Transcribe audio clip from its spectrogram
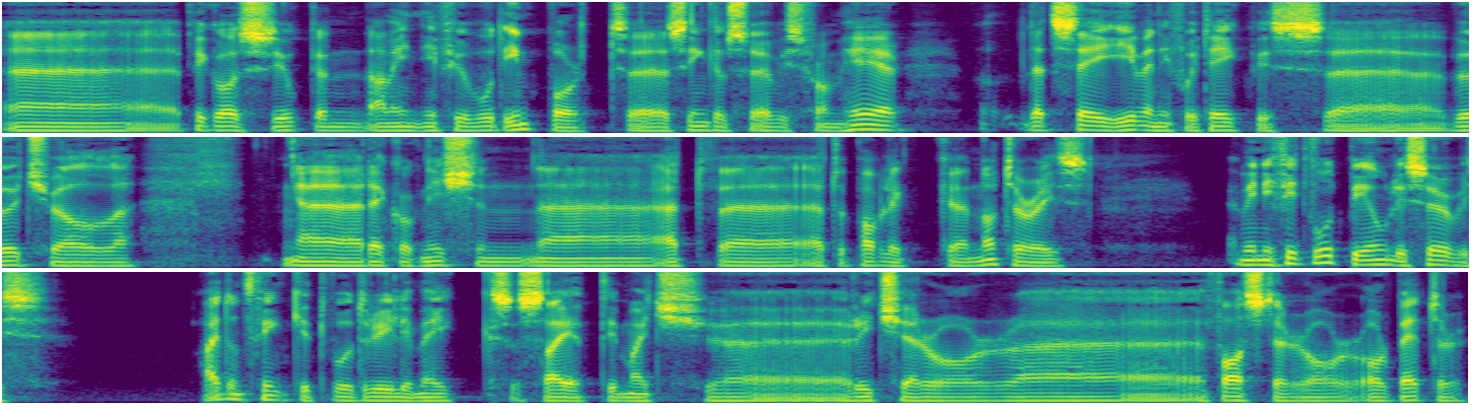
uh, because you can, I mean, if you would import a single service from here, let's say even if we take this uh, virtual uh, recognition uh, at the at the public uh, notaries, I mean, if it would be only service, I don't think it would really make society much richer or faster or, or better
